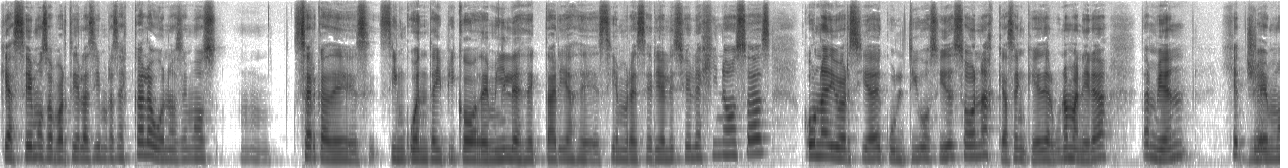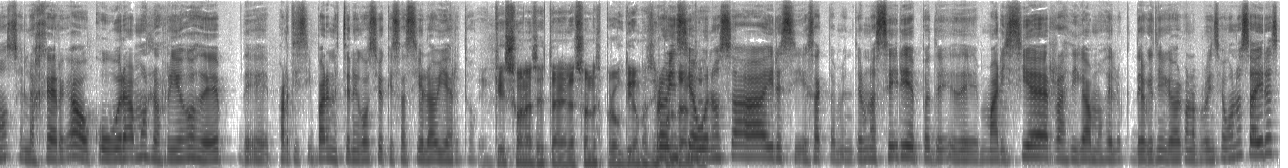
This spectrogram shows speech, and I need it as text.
¿Qué hacemos a partir de las siembras a escala? Bueno, hacemos mm, cerca de 50 y pico de miles de hectáreas de siembra de cereales y oleaginosas con una diversidad de cultivos y de zonas que hacen que de alguna manera también hedgemos en la jerga o cubramos los riesgos de, participar en este negocio que es a cielo abierto. ¿En qué zonas están? ¿En las zonas productivas más importantes? Provincia de Buenos Aires, sí, exactamente. En una serie de, de marisierras, digamos, de lo, de lo, que tiene que ver con la provincia de Buenos Aires,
